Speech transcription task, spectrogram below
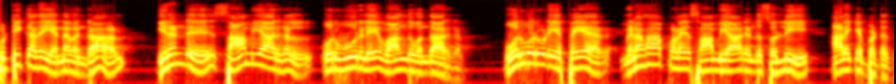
குட்டி கதை என்னவென்றால் இரண்டு சாமியார்கள் ஒரு ஊரிலே வாழ்ந்து வந்தார்கள். ஒருவருடைய பெயர் மிளகாப்பழ சாமியார் என்று சொல்லி அழைக்கப்பட்டது.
